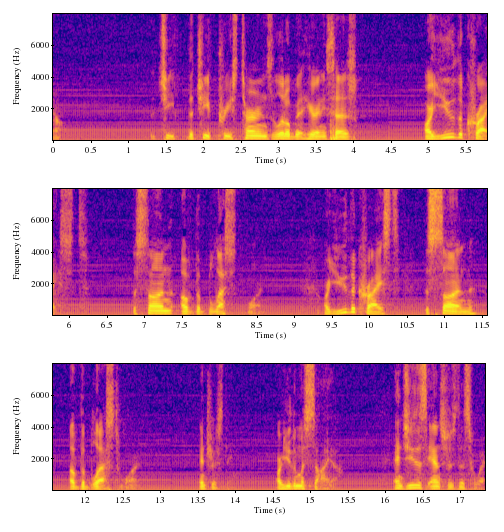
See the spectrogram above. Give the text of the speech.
now. the chief, the chief priest turns a little bit here and he says, Are you the Christ, the Son of the Blessed One? Are you the Christ, the Son of the Blessed One? Interesting. Are you the Messiah? And Jesus answers this way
